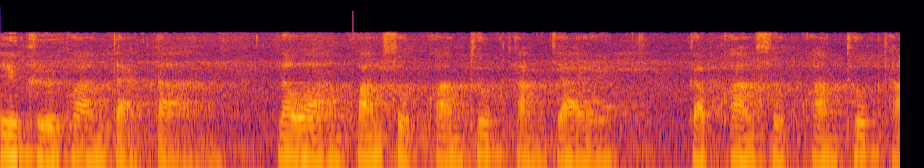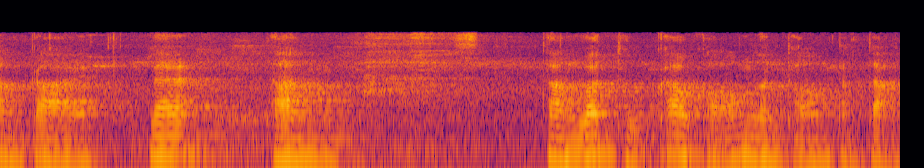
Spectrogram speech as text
นี่คือความแตกต่าง ระหว่างความสุขความทุกข์ทางใจ กับความสุขความทุกข์ทางกาย และทางทางวัตถุข้าวของเงินทองต่าง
